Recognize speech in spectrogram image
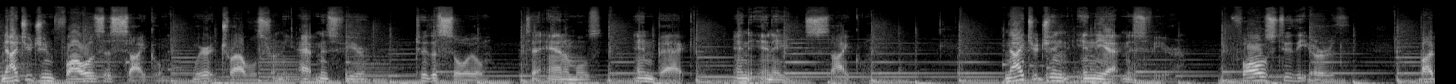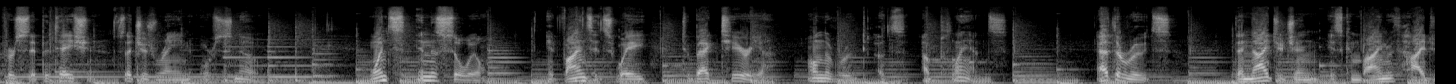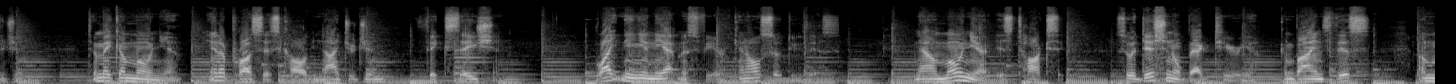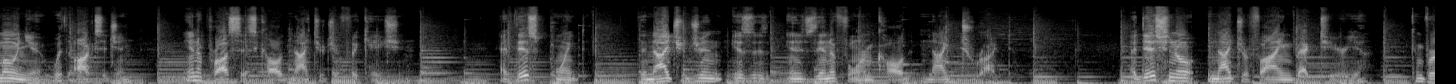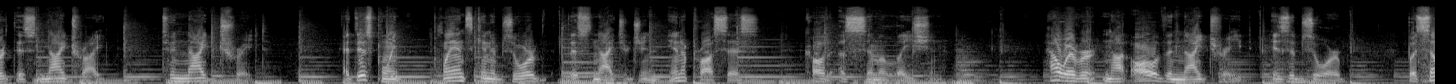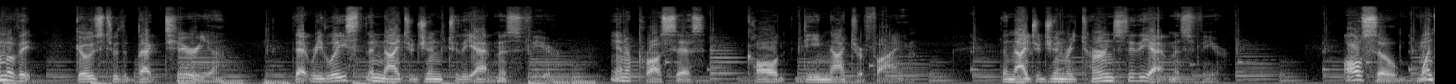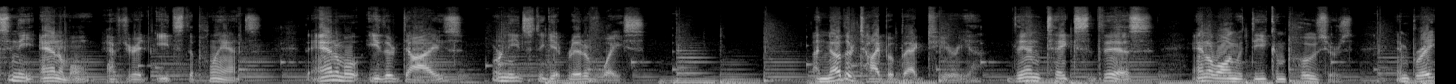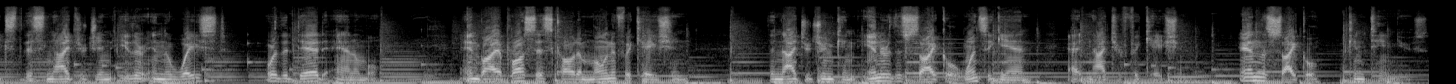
Nitrogen follows a cycle where it travels from the atmosphere to the soil to animals and back and in a cycle. Nitrogen in the atmosphere falls to the earth by precipitation, such as rain or snow. Once in the soil, it finds its way to bacteria on the root of, plants. At the roots, the nitrogen is combined with hydrogen to make ammonia in a process called nitrogen fixation. Lightning in the atmosphere can also do this. Now ammonia is toxic, so additional bacteria combines this ammonia with oxygen in a process called nitrogenification. At this point, the nitrogen is, is in a form called nitrite. Additional nitrifying bacteria convert this nitrite to nitrate. At this point, plants can absorb this nitrogen in a process called assimilation. However, not all of the nitrate is absorbed, but some of it goes to the bacteria that release the nitrogen to the atmosphere in a process called denitrifying. The nitrogen returns to the atmosphere also, once in the animal, after it eats the plants, the animal either dies or needs to get rid of waste. Another type of bacteria then takes this and along with decomposers and breaks this nitrogen either in the waste or the dead animal. And by a process called ammonification, the nitrogen can enter the cycle once again at nitrification, and the cycle continues.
